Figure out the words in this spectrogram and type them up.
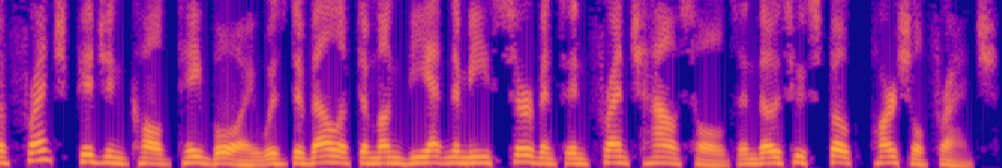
A French pidgin called Tay Boi was developed among Vietnamese servants in French households and those who spoke partial French.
